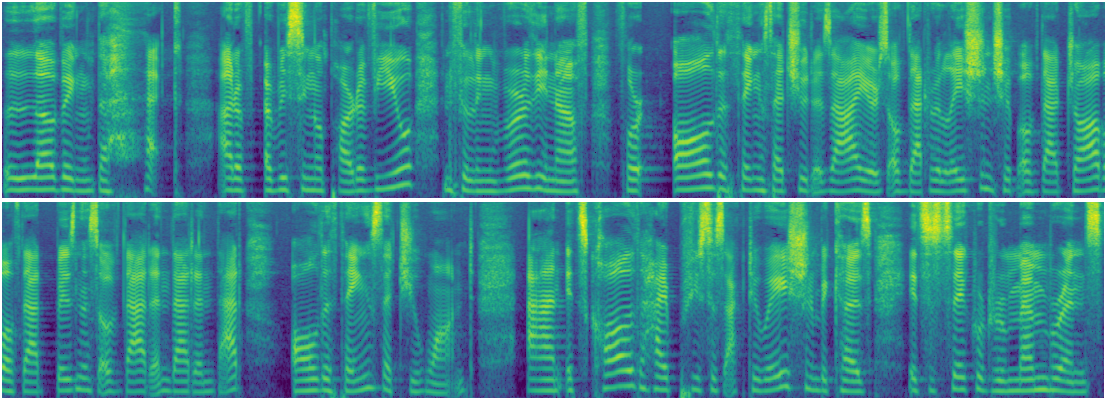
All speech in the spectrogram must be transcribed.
loving the heck out of every single part of you and feeling worthy enough for all the things that you desires of that relationship, of that job, of that business, of that and that and that, all the things that you want. And it's called High Priestess Activation because it's a sacred remembrance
